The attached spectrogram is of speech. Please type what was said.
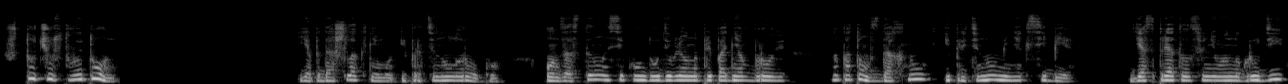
Что чувствует он? Я подошла к нему и протянула руку. Он застыл на секунду, удивленно приподняв брови, но потом вздохнул и притянул меня к себе. Я спряталась у него на груди,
